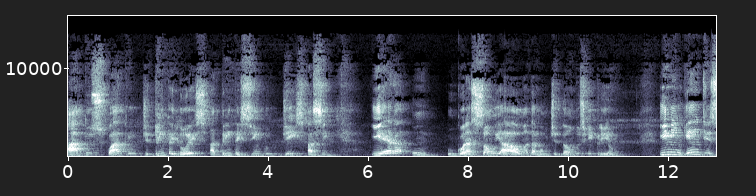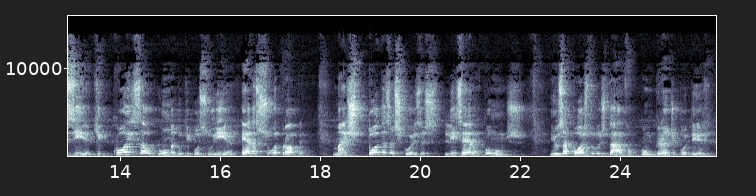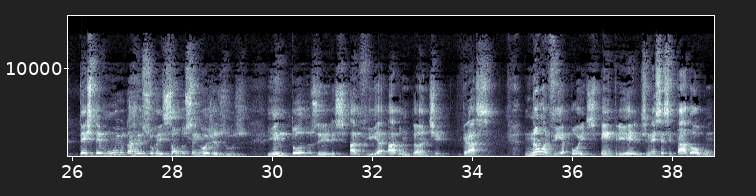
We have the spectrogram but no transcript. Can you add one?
Atos 4, de 32 a 35, diz assim: E era um o coração e a alma da multidão dos que criam. E ninguém dizia que coisa alguma do que possuía era sua própria, mas todas as coisas lhes eram comuns. E os apóstolos davam com grande poder testemunho da ressurreição do Senhor Jesus e em todos eles havia abundante graça. Não havia, pois, entre eles necessitado algum,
